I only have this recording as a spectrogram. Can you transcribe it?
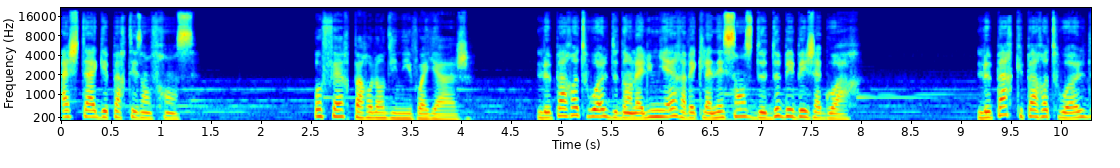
Hashtag Partez en France. Offert par Hollandini Voyage. Le Parrot World dans la lumière avec la naissance de deux bébés jaguars. Le parc Parrot World,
